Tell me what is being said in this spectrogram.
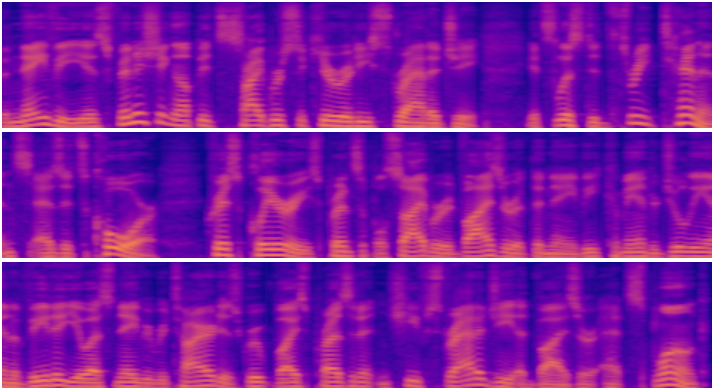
The Navy is finishing up its cybersecurity strategy. It's listed three tenets as its core. Chris Cleary's principal cyber advisor at the Navy, Commander Juliana Vida, U.S. Navy retired, is Group Vice President and Chief Strategy Advisor at Splunk.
